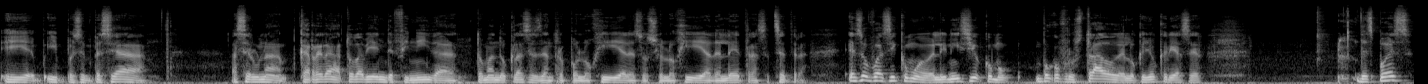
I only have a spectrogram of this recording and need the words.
Y, pues empecé a hacer una carrera todavía indefinida, tomando clases de antropología, de sociología, de letras, etcétera. Eso fue así como el inicio, como un poco frustrado de lo que yo quería hacer. Después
